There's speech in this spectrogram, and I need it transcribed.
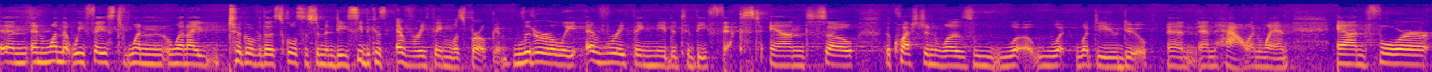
and, and one that we faced when, when I took over the school system in DC because everything was broken. Literally everything needed to be fixed. And so the question was, wh- what, what do you do and, and how and when? And for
